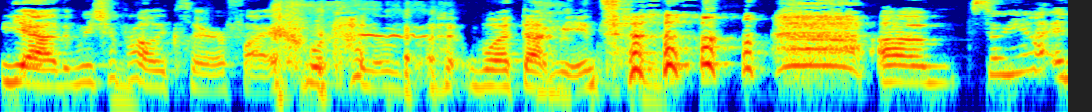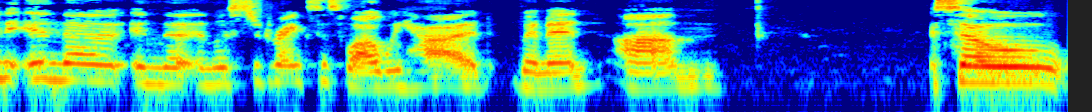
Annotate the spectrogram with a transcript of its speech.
Yeah, we should probably clarify what kind of what that means. um, so yeah, and in the in the enlisted ranks as well, we had women. Um, so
